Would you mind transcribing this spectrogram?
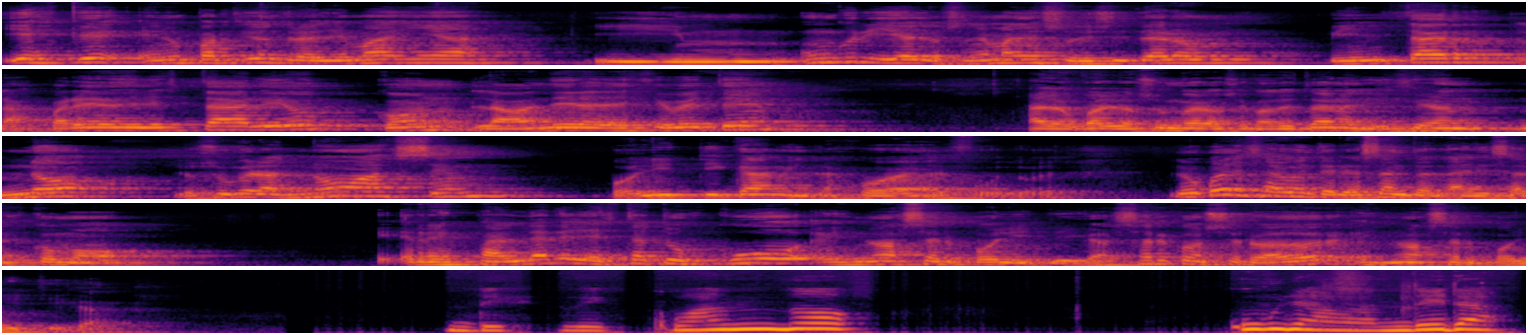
y es que en un partido entre Alemania y Hungría, los alemanes solicitaron pintar las paredes del estadio con la bandera LGBT a lo cual los húngaros se contestaron y dijeron, no, los húngaros no hacen política mientras juegan al fútbol. Lo cual es algo interesante analizar, es como respaldar el status quo es no hacer política, ser conservador es no hacer política. ¿Desde cuándo una bandera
